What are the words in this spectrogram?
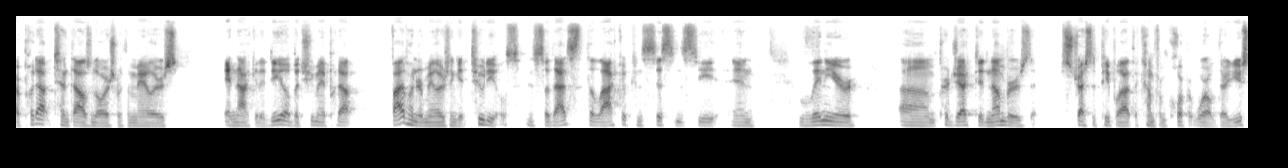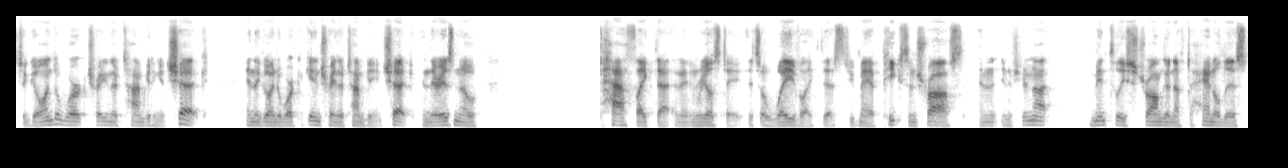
or put out ten thousand dollars worth of mailers and not get a deal, but you may put out 500 mailers and get two deals. And so that's the lack of consistency and linear um, projected numbers that stresses people out that come from corporate world. They're used to going to work, trading their time, getting a check, and then going to work again, trading their time, getting a check. And there is no path like that in, in real estate. It's a wave like this. You may have peaks and troughs, and, and if you're not mentally strong enough to handle this,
